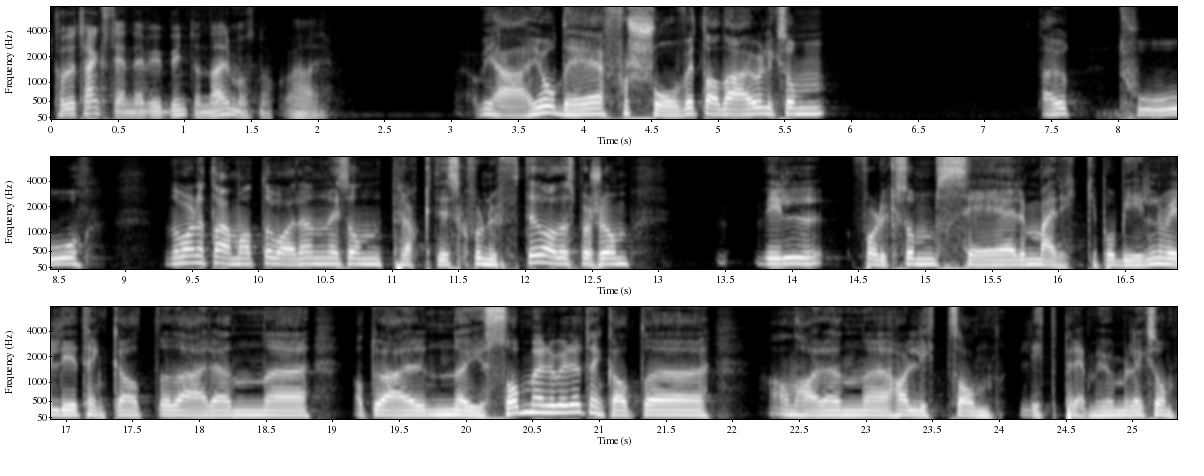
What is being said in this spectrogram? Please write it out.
Hva du tenker Stein? Er vi begynt å nærme oss noe her? Vi er jo det for så vidt, da. Det er jo liksom Det er jo to det var dette med at det var en litt sånn praktisk fornuftig, da. Det spørs jo om Vil folk som ser merket på bilen, vil de tenke at det er en eh, At du er nøysom, eller vil de tenke at eh, han har, en, eh, har litt sånn litt premium, liksom?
